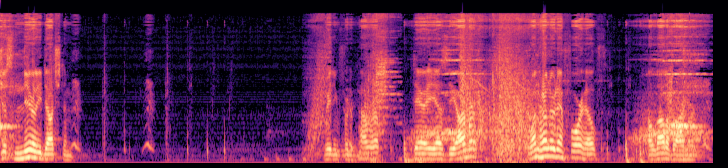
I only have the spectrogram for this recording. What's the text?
just nearly dodged them. Waiting for the power up. There he has the armor. 104 health. A lot of armor.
